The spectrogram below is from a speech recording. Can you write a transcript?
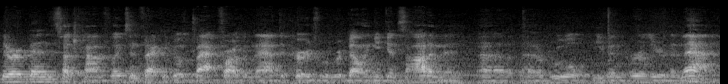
there have been such conflicts. In fact, it goes back farther than that. The Kurds were rebelling against Ottoman uh, uh, rule even earlier than that.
